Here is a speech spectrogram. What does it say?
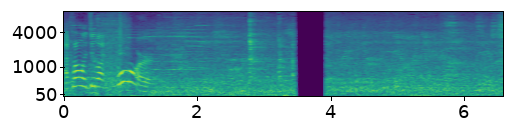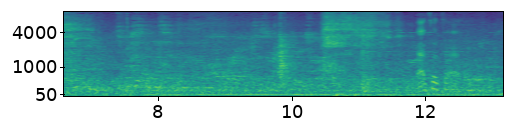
I can only do like four. That's what's up.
